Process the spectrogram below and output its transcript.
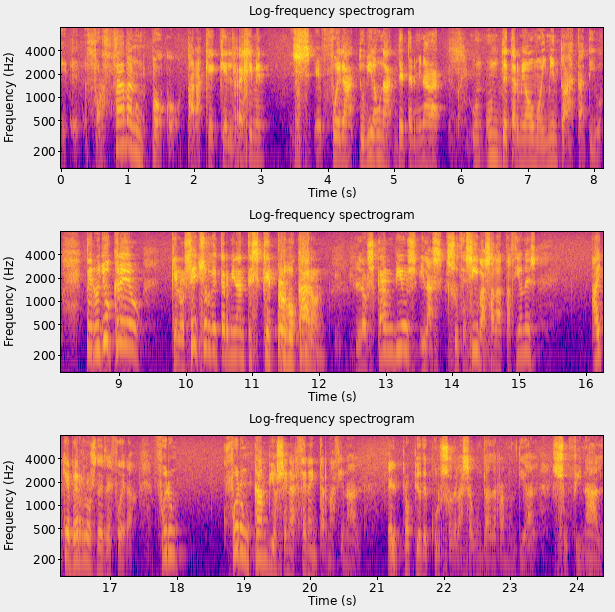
eh, forzaban un poco para que, el régimen fuera, tuviera una determinada, un determinado movimiento adaptativo. Pero yo creo que los hechos determinantes que provocaron los cambios y las sucesivas adaptaciones hay que verlos desde fuera. Fueron fueron cambios en la escena internacional. El propio decurso de la Segunda Guerra Mundial, su final,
